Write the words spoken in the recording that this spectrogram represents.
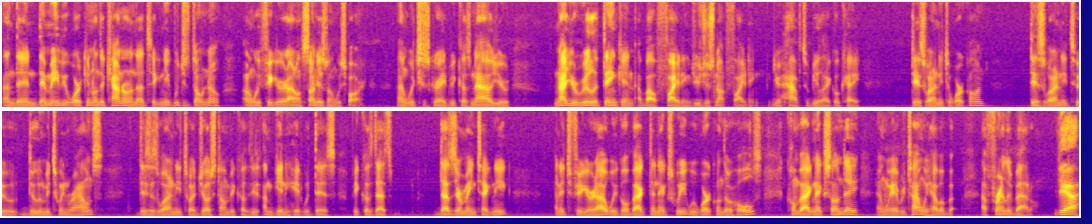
and then they may be working on the counter on that technique. We just don't know, and we figure it out on Sundays when we spar and which is great because now you're now you're really thinking about fighting you're just not fighting you have to be like okay this is what i need to work on this is what i need to do in between rounds this is what i need to adjust on because i'm getting hit with this because that's that's their main technique i need to figure it out we go back the next week we work on their holes come back next sunday and we, every time we have a, a friendly battle Yeah,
